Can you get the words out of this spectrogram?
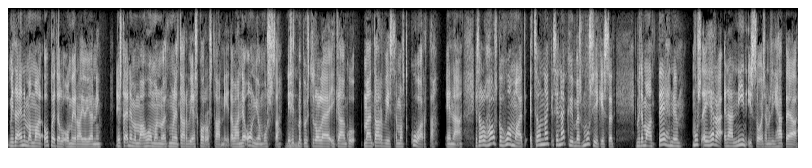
mitä enemmän mä oon opetellut omi rajoja, niin niin sitä enemmän mä oon huomannut, että mun ei tarvi edes korostaa niitä, vaan ne on jo mussa. Mm-hmm. Ja sitten mä pystyn olemaan ikään kuin, mä en tarvii semmoista kuorta enää. Ja se on ollut hauska huomaa, että, että se, on, se näkyy myös musiikissa, että mitä mä oon tehnyt, mus ei herää enää niin isoja semmoisia häpeä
